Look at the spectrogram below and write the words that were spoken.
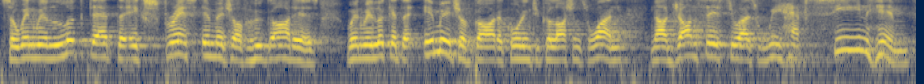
So when we looked at the express image of who God is, when we look at the image of God according to Colossians 1, now John says to us, we have seen him,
